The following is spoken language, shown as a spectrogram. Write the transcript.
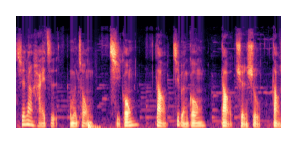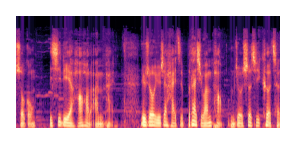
先让孩子，我们从起功到基本功到拳术到收功一系列好好的安排。例如说，有些孩子不太喜欢跑，我们就设计课程，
